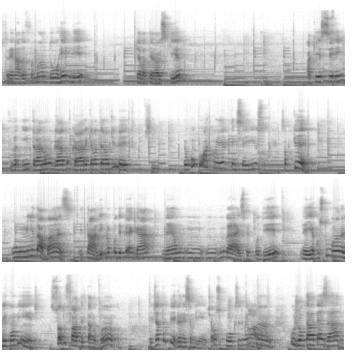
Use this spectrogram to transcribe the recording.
O treinador foi, mandou o René, que é lateral esquerdo, aquecer e entrar no lugar do cara que é lateral direito. Sim. Eu concordo com ele que tem que ser isso. Sabe por quê? O menino da base, ele tá ali para poder pegar né, um, um, um gás, para ele poder né, ir acostumando ali com o ambiente. Só do fato de ele estar tá no banco, ele já tá pegando esse ambiente. Aos poucos ele vai claro. entrando. O jogo tava pesado.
